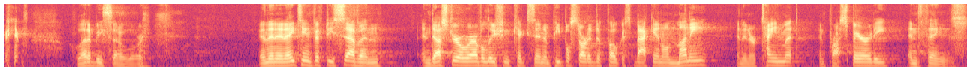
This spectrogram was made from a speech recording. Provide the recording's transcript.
Let it be so, Lord. And then in 1857, industrial revolution kicks in and people started to focus back in on money and entertainment and prosperity and things.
